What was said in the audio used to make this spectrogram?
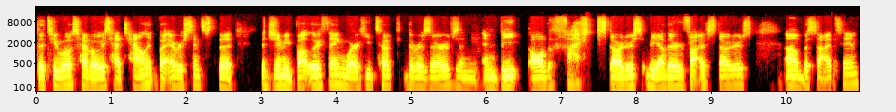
the T Wolves have always had talent, but ever since the the Jimmy Butler thing where he took the reserves and and beat all the five starters, the other five starters um, besides him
